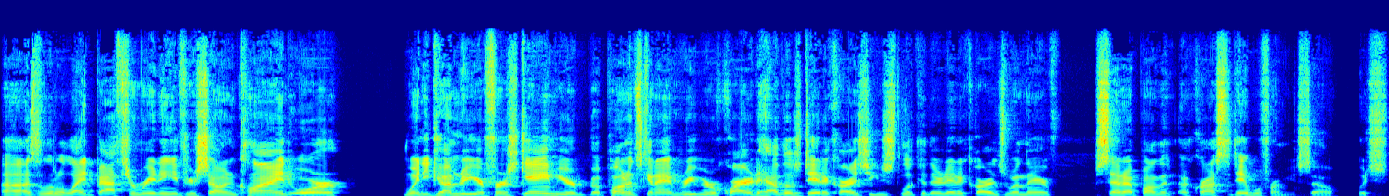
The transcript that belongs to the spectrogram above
uh, as a little light bathroom reading if you're so inclined. Or when you come to your first game, your opponent's going to be required to have those data cards. You can just look at their data cards when they're set up on the across the table from you. So, which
